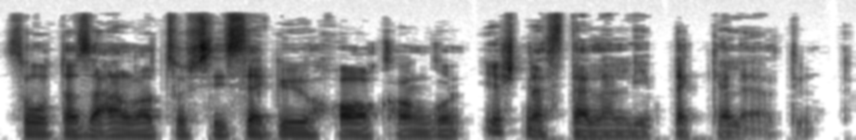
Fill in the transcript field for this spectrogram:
szólt az állarcos sziszegő halk hangon, és nesztelen léptekkel eltűnt.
